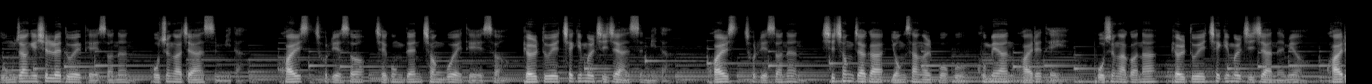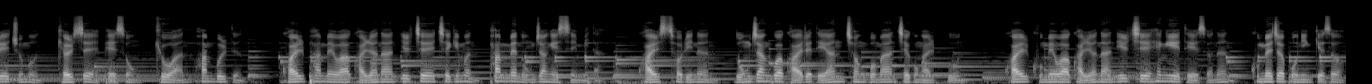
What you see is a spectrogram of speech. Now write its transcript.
농장의 신뢰도에 대해서는 보증하지 않습니다. 과일 스토리에서 제공된 정보에 대해서 별도의 책임을 지지 않습니다. 과일 스토리에서는 시청자가 영상을 보고 구매한 과일에 대해 보증하거나 별도의 책임을 지지 않으며 과일의 주문, 결제, 배송, 교환, 환불 등 과일 판매와 관련한 일체의 책임은 판매 농장에 있습니다. 과일 스토리는 농장과 과일에 대한 정보만 제공할 뿐 과일 구매와 관련한 일체의 행위에 대해서는 구매자 본인께서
